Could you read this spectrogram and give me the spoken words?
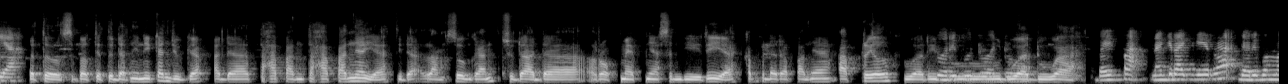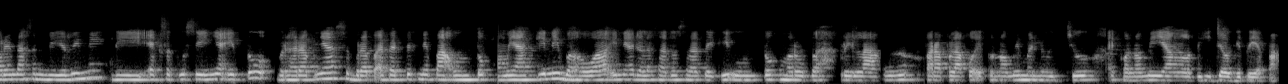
ya. Betul, seperti itu. Dan ini kan juga ada tahapan-tahapannya ya, tidak langsung kan. Sudah ada roadmap-nya sendiri ya, kan penerapannya April 2022. 2022. Baik Pak, nah kira-kira dari pemerintah sendiri nih di eksekusinya itu berharapnya seberapa efektif nih Pak untuk meyakini bahwa ini adalah satu strategi untuk merubah perilaku para pelaku ekonomi menuju ekonomi yang lebih hijau gitu ya Pak?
